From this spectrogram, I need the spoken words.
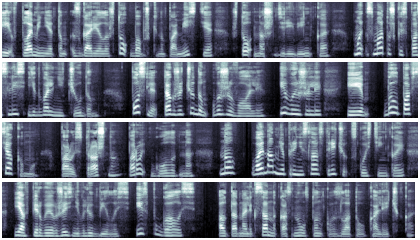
и в пламени этом сгорело что бабушкино поместье, что наша деревенька. Мы с матушкой спаслись едва ли не чудом. После также чудом выживали и выжили, и было по-всякому. Порой страшно, порой голодно. Но война мне принесла встречу с Костенькой. Я впервые в жизни влюбилась и испугалась. Алтана Александровна коснулась тонкого золотого колечка.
